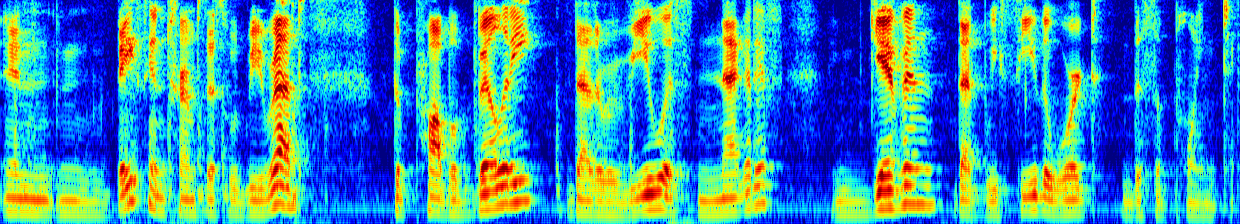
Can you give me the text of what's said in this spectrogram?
In, in Bayesian terms, this would be read, the probability that a review is negative given that we see the word disappointing.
